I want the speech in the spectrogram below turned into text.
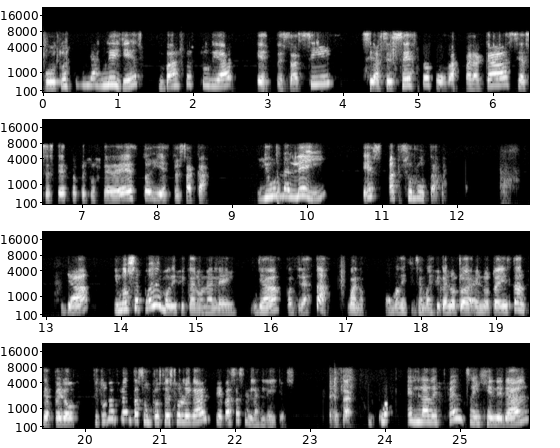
cuando tú estudias leyes, vas a estudiar esto es así, si haces esto, te vas para acá, si haces esto, te sucede esto y esto es acá. Y una ley es absoluta, ¿ya? Y no se puede modificar una ley, ¿ya? Porque ya está. Bueno, se modifica en, otra en otra instancia, pero si tú te enfrentas a un proceso legal, te basas en las leyes. exacto. ¿Cuál es la defensa en general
